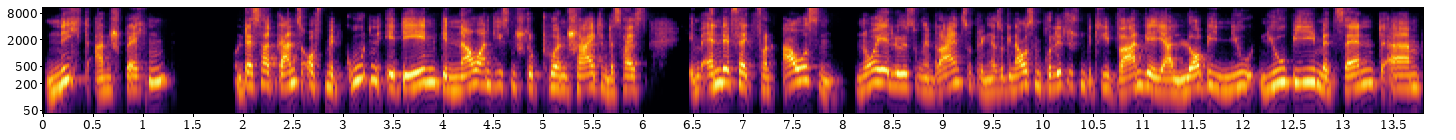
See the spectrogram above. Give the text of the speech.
nicht ansprechen und deshalb ganz oft mit guten Ideen genau an diesen Strukturen scheitern. Das heißt, im Endeffekt von außen neue Lösungen reinzubringen. Also genauso im politischen Betrieb waren wir ja Lobby New, Newbie mit Cent, ähm,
